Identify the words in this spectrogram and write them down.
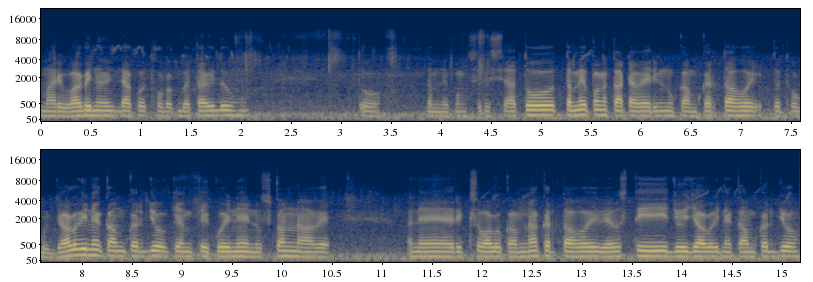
મારી વાડીનો ઇલાકો થોડોક બતાવી દઉં હું. તો તમને પણ સરસ આ તો તમે પણ કાંટા વાયરિંગનું કામ કરતા હોય તો થોડું જાળવીને કામ કરજો, કેમ કે કોઈને નુકસાન ના આવે. અને રિક્ષાવાળું કામ ના કરતા હોય, વ્યવસ્થિત જોઈ જાળવીને કામ કરજો.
